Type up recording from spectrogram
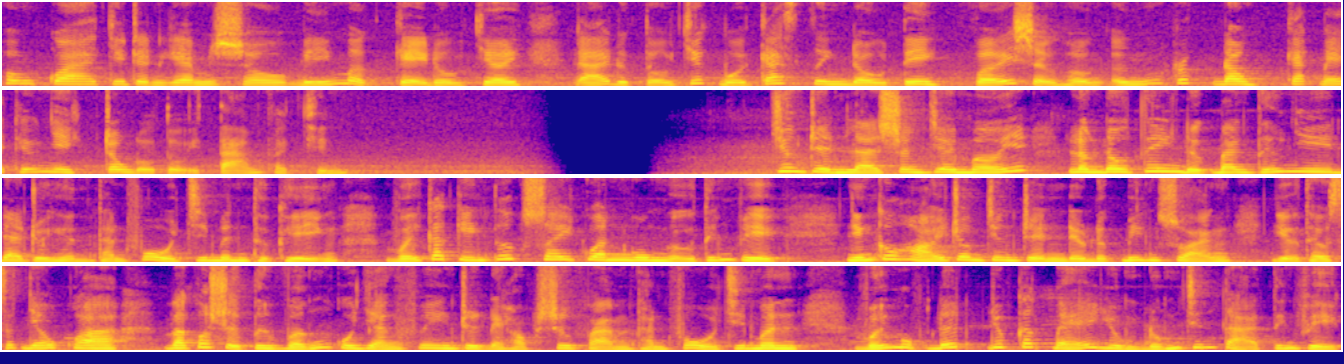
Hôm qua, chương trình game show Bí mật kệ đồ chơi đã được tổ chức buổi casting đầu tiên với sự hưởng ứng rất đông các bé thiếu nhi trong độ tuổi 8 và 9. Chương trình là sân chơi mới, lần đầu tiên được Ban Thiếu nhi Đài truyền hình Thành phố Hồ Chí Minh thực hiện với các kiến thức xoay quanh ngôn ngữ tiếng Việt. Những câu hỏi trong chương trình đều được biên soạn dựa theo sách giáo khoa và có sự tư vấn của giảng viên trường Đại học Sư phạm Thành phố Hồ Chí Minh với mục đích giúp các bé dùng đúng chính tả tiếng Việt.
